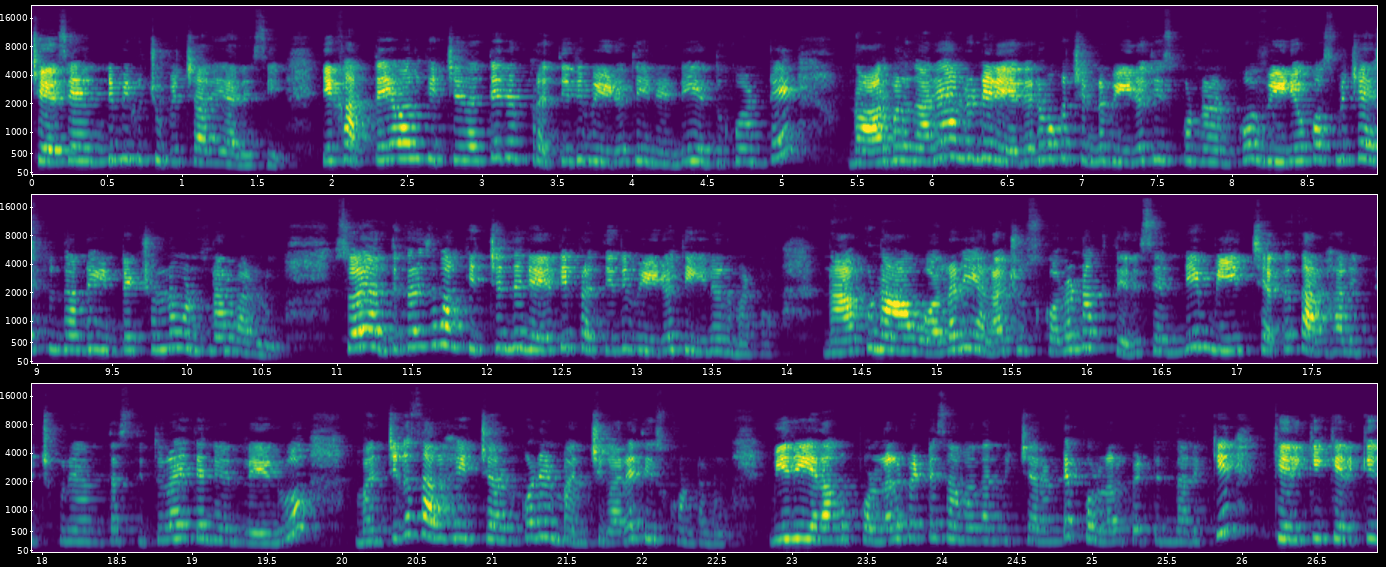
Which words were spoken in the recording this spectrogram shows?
చేసేయన్నీ మీకు చూపించాలి అనేసి. ఇక అత్తయ్య వాళ్ళకి ఇచ్చేదైతే నేను ప్రతిదీ వీడియో తీనండి. ఎందుకంటే నార్మల్గానే వాళ్ళు నేను ఏదైనా ఒక చిన్న వీడియో తీసుకుంటాను అనుకో వీడియో కోసమే చేస్తుంది అన్న ఇంటెన్షన్లో ఉంటున్నారు వాళ్ళు. సో అందుకనేసి వాళ్ళకి ఇచ్చింది నేనైతే ప్రతిదీ వీడియో తీయనమాట నాకు నా వాళ్ళని ఎలా చూసుకోవాలో నాకు తెలిసండి. మీ చేత సలహాలు ఇప్పించుకునేంత స్థితిలో అయితే నేను లేను. మంచిగా సలహా ఇచ్చారనుకో నేను మంచిగానే తీసుకుంటాను. మీరు ఇలాగ పుల్లలు పెట్టే సమాధానం ఇచ్చారంటే పుల్లలు పెట్టిన దానికి కెరికి కెరికి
